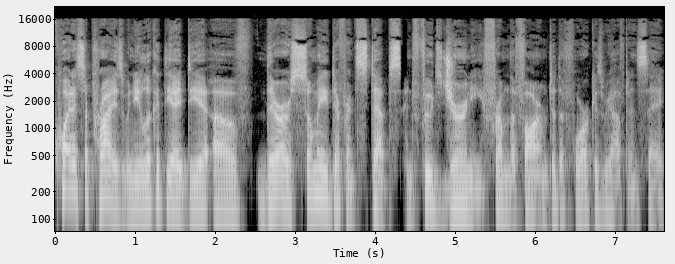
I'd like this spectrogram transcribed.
quite a surprise when you look at the idea of there are so many different steps in food's journey from the farm to the fork, as we often say.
